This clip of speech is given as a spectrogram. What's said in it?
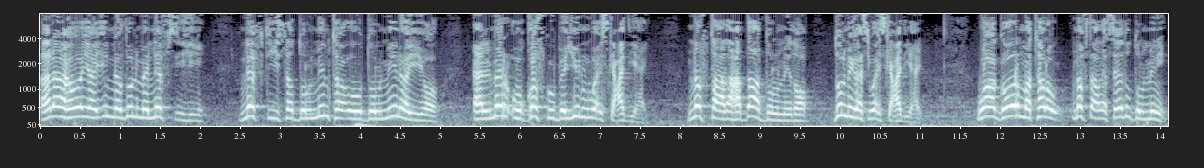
alaa hooyahay ina dulma nafsihi naftiisa dulminta uu dulminayo almar'u qofku bayinun waa iska cad yahay. Naftaada haddaad dulmido dulmigaasi waa iska cad yahay. Waa goorma talow naftaada seed u dulmini.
